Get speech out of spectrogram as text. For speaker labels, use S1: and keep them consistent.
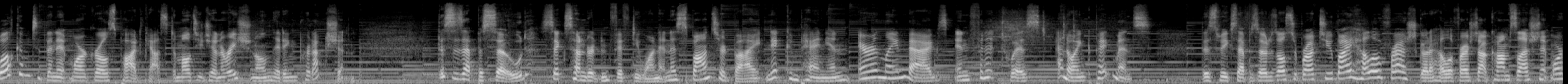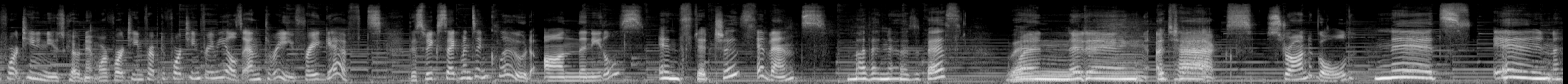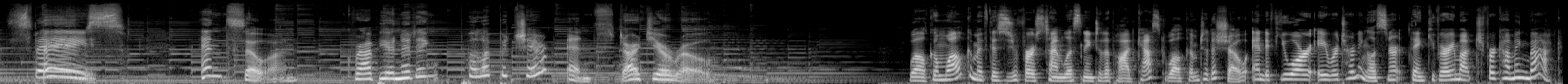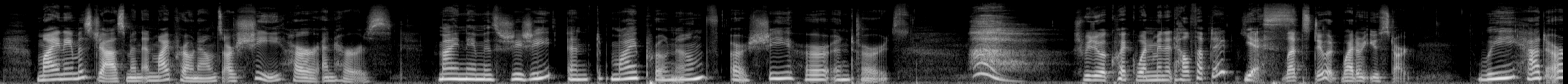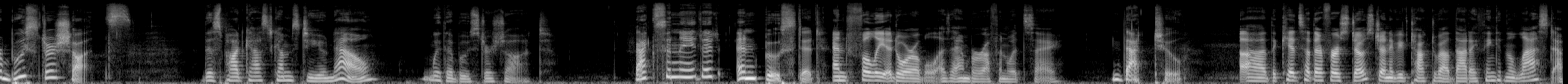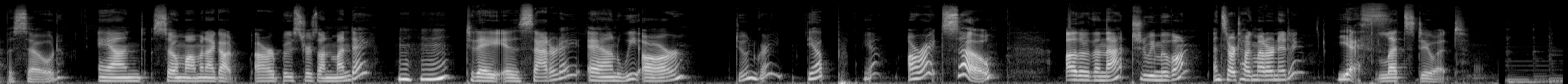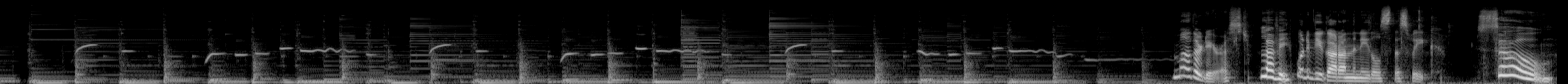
S1: Welcome to the Knit More Girls podcast, a multi generational knitting production. This is episode 651 and is sponsored by Knit Companion, Erin Lane Bags, Infinite Twist, and Oink Pigments. This week's episode is also brought to you by HelloFresh. Go to HelloFresh.com slash knitmore14 and use code knitmore14 for up to 14 free meals and three free gifts. This week's segments include On the Needles,
S2: In stitches,
S1: Events,
S2: Mother knows best.
S1: When Knitting Attacks, Straw to Gold,
S2: knits
S1: in
S2: space, and so on. Grab your knitting, pull up a chair, and start your row.
S1: Welcome, welcome. If this is your first time listening to the podcast, welcome to the show. And if you are a returning listener, thank you very much for coming back. My name is Jasmine, and my pronouns are she, her, and hers.
S2: My name is Gigi, and my pronouns are she, her, and hers.
S1: Should we do a quick one minute health update?
S2: Yes.
S1: Let's do it. Why don't you start?
S2: We had our booster shots.
S1: This podcast comes to you now with a booster shot.
S2: Vaccinated and boosted.
S1: And fully adorable, as Amber Ruffin would say.
S2: That too.
S1: Uh, the kids had their first dose. Genevieve talked about that, I think, in the last episode. And so, mom and I got our boosters on Monday. Mm-hmm. Today is Saturday, and we are doing great.
S2: Yep.
S1: Yeah. All right. So, other than that, should we move on and start talking about our knitting?
S2: Yes.
S1: Let's do it. Mother dearest,
S2: Lovey.
S1: what have you got on the needles this week?
S2: So,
